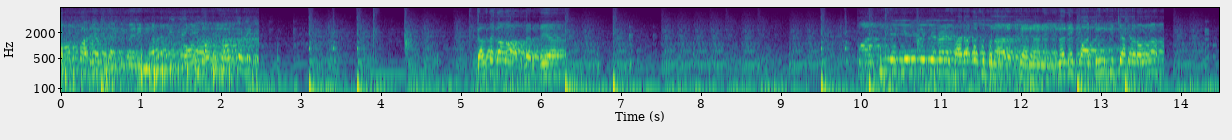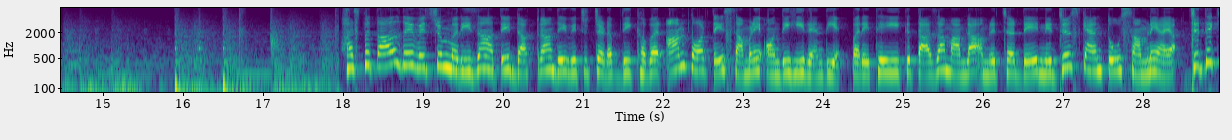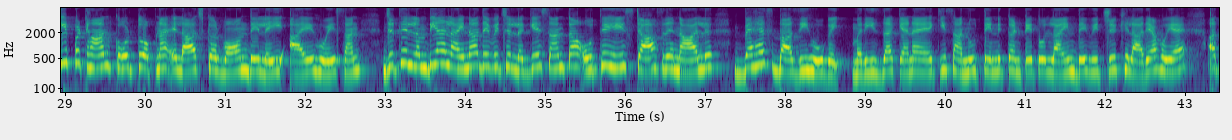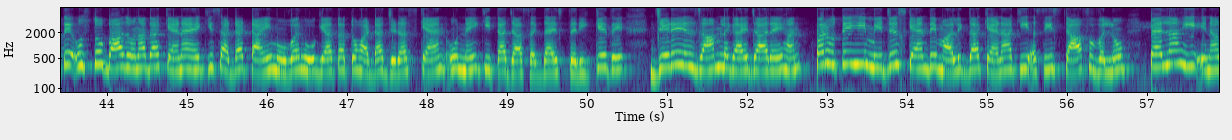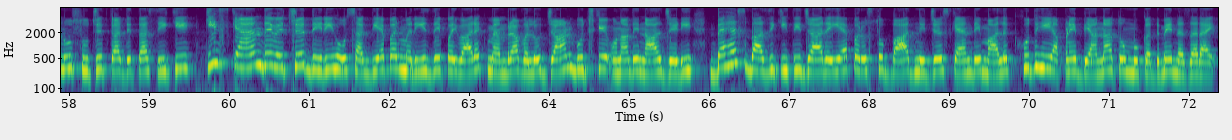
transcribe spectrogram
ਕੌਣ ਕਰ ਰਿਹਾ ਬਲੈਕਮੇਲਿੰਗ ਕੌਣ ਕਰ ਰਿਹਾ? ਗਲਤ ਕੰਮ ਆਪ ਕਰਦੇ ਆ। ਪਾਰਟੀ ਏਰੀਆ ਦੇ ਵਿੱਚ ਇਹਨਾਂ ਨੇ ਸਾਰਾ ਕੁਝ ਬਣਾ ਰੱਖਿਆ ਇਹਨਾਂ ਨੇ। ਇਹਨਾਂ ਦੀ ਪਾਰਕਿੰਗ ਵੀ ਚੈੱਕ ਕਰਾਓ ਨਾ। ਹਸਪਤਾਲ ਦੇ ਵਿੱਚ ਮਰੀਜ਼ਾਂ ਅਤੇ ਡਾਕਟਰਾਂ ਦੇ ਵਿੱਚ ਝੜਪ ਦੀ ਖਬਰ ਆਮ ਤੌਰ ਤੇ ਸਾਹਮਣੇ ਆਉਂਦੀ ਹੀ ਰਹਿੰਦੀ ਹੈ। ਪਰ ਇੱਥੇ ਹੀ ਇੱਕ ਤਾਜ਼ਾ ਮਾਮਲਾ ਅੰਮ੍ਰਿਤਸਰ ਦੇ ਨਿੱਜਰ ਸਕੈਨ ਤੋਂ ਸਾਹਮਣੇ ਆਇਆ, ਜਿੱਥੇ ਕਿ ਪਠਾਨਕੋਟ ਤੋਂ ਆਪਣਾ ਇਲਾਜ ਕਰਵਾਉਣ ਦੇ ਲਈ ਆਏ ਹੋਏ ਸਨ। ਜਿੱਥੇ ਲੰਬੀਆਂ ਲਾਈਨਾਂ ਦੇ ਵਿੱਚ ਲੱਗੇ ਸਨ ਤਾਂ ਉੱਥੇ ਹੀ ਸਟਾਫ ਦੇ ਨਾਲ ਬਹਿਸਬਾਜ਼ੀ ਹੋ ਗਈ। ਮਰੀਜ਼ ਦਾ ਕਹਿਣਾ ਹੈ ਕਿ ਸਾਨੂੰ 3 ਘੰਟੇ ਤੋਂ ਲਾਈਨ ਦੇ ਵਿੱਚ ਖਿਲਾਰਿਆ ਹੋਇਆ ਹੈ ਅਤੇ ਉਸ ਤੋਂ ਬਾਅਦ ਉਹਨਾਂ ਦਾ ਕਹਿਣਾ ਹੈ ਕਿ ਸਾਡਾ ਟਾਈਮ ਓਵਰ ਹੋ ਗਿਆ ਤਾਂ ਤੁਹਾਡਾ ਜਿਹੜਾ ਸਕੈਨ ਉਹ ਨਹੀਂ ਕੀਤਾ ਜਾ ਸਕਦਾ ਇਸ ਤਰੀਕੇ ਦੇ ਜਿਹੜੇ ਇਲਜ਼ਾਮ ਲਗਾਏ ਜਾ ਰਹੇ ਹਨ। ਪਰ ਉੱਤੇ ਹੀ ਮੇਜਰ ਸਕੈਨ ਦੇ ਮਾਲਕ ਦਾ ਕਹਿਣਾ ਕਿ ਅਸੀਂ ਸਟਾਫ ਵੱਲੋਂ ਪਹਿਲਾਂ ਹੀ ਇਹਨਾਂ ਨੂੰ ਸੂਚਿਤ ਕਰ ਦਿੱਤਾ ਸੀ ਕਿ ਕਿ ਸਕੈਨ ਦੇ ਵਿੱਚ ਦੇਰੀ ਹੋ ਸਕਦੀ ਹੈ, ਪਰ ਮਰੀਜ਼ ਦੇ ਪਰਿਵਾਰਕ ਮੈਂਬਰਾਂ ਵੱਲੋਂ ਜਾਣਬੁੱਝ ਕੇ ਉਹਨਾਂ ਦੇ ਨਾਲ ਜਿਹੜੀ ਬਹਿਸਬਾਜ਼ੀ ਕੀਤੀ ਜਾ ਰਹੀ ਹੈ, ਪਰ ਉਸ ਤੋਂ ਬਾਅਦ ਨਿੱਜਰ ਸਕੈਨ ਦੇ ਮਾਲਕ ਖੁਦ ਹੀ ਆਪਣੇ ਬਿਆਨਾਂ ਤੋਂ ਮੁਕੱਦਮੇ ਨਜ਼ਰ ਆਏ।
